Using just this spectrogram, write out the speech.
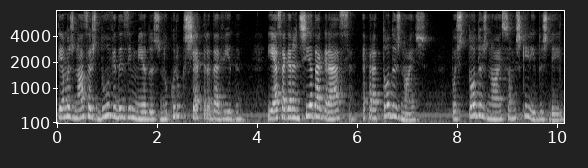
temos nossas dúvidas e medos no Kurukshetra da vida, e essa garantia da graça é para todos nós pois todos nós somos queridos dele.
